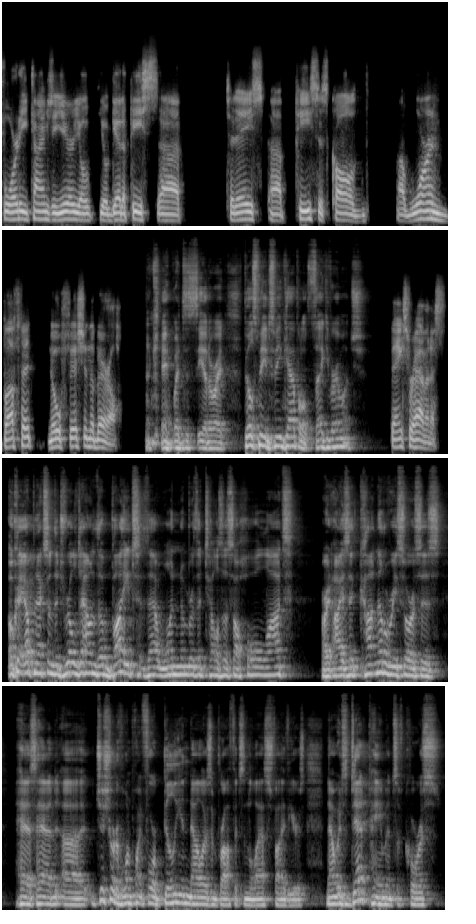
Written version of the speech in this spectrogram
40 times a year you'll you'll get a piece. Uh, today's uh, piece is called uh, Warren Buffett, No Fish in the Barrel. Okay, wait to see it. All right. Bill Smead, Smead Capital. Thank you very much. Thanks for having us. Okay, up next on the drill down the bite, that one number that tells us a whole lot. All right, Isaac, Continental Resources has had uh, just short of $1.4 billion in profits in the last five years. Now, its debt payments, of course,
